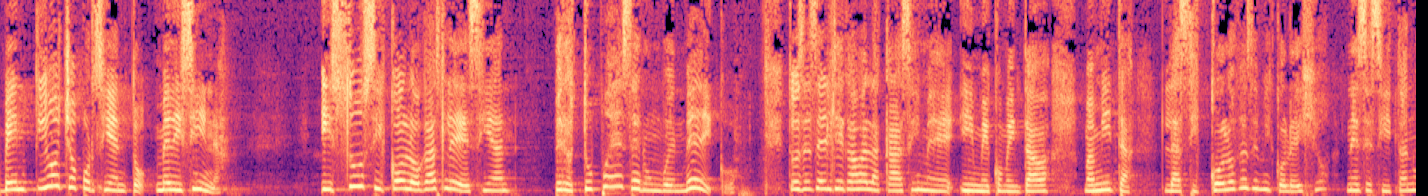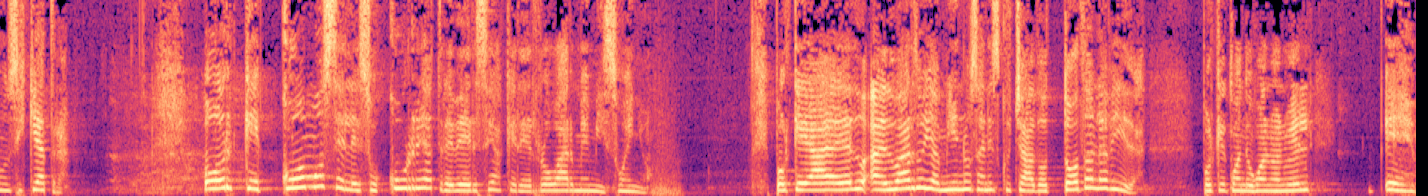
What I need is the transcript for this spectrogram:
28% medicina, y sus psicólogas le decían, pero tú puedes ser un buen médico. Entonces él llegaba a la casa y me, y me comentaba, mamita, las psicólogas de mi colegio necesitan un psiquiatra. Porque ¿cómo se les ocurre atreverse a querer robarme mi sueño? Porque a, Eduardo y a mí nos han escuchado toda la vida. Porque cuando Juan Manuel eh,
